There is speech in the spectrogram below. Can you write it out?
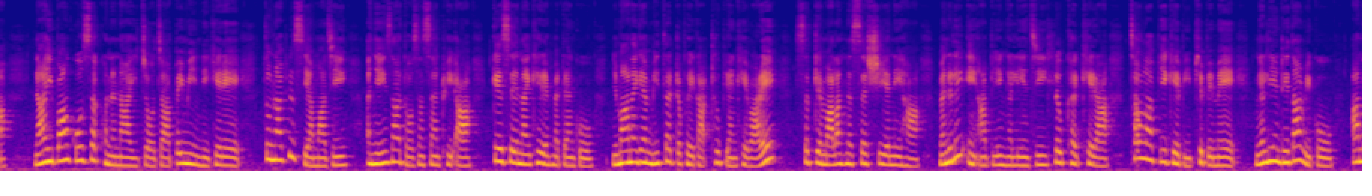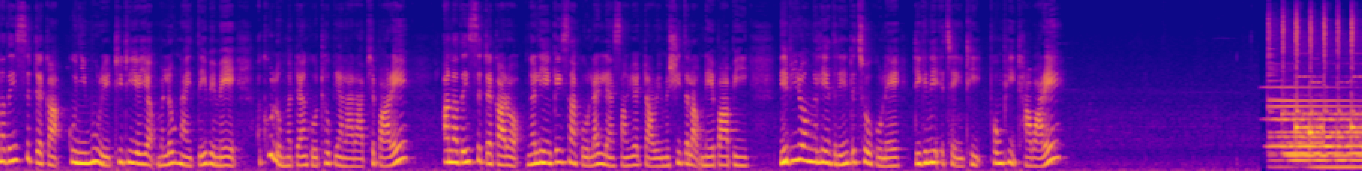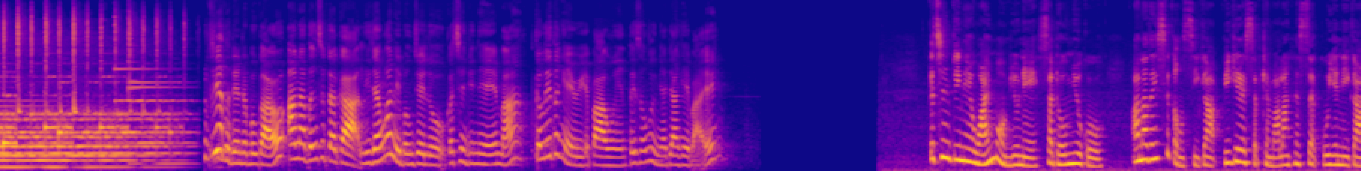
နိုင်ပေါင်း68နာရီကျော်ကြာပိတ်မိနေခဲ့တဲ့သူနာပြုဆရာမကြီးအငိမ့်စားဒေါ်ဆန်းဆန်းထွေအားကယ်ဆယ်နိုင်ခဲ့တဲ့မှတ်တမ်းကိုမြန်မာနိုင်ငံမိသက်တပ်ဖွဲ့ကထုတ်ပြန်ခဲ့ပါတယ်။စက်တင်ဘာလ28ရက်နေ့ဟာမန္တလေးအင်အားပြင်းငလင်ကြီးလှုပ်ခတ်ခဲ့တာ6လပြည့်ခဲ့ပြီဖြစ်ပေမဲ့ငလင်ဒေသတွေကိုအာဏာသိမ်းစစ်တပ်ကကူညီမှုတွေထိထိရရောက်မလုပ်နိုင်သေးပေမဲ့အခုလိုမှတ်တမ်းကိုထုတ်ပြန်လာတာဖြစ်ပါတယ်။ အာနာသိန်းစစ်တပ်ကတော့ငလျင်ကိစ္စကိုလိုက်လံဆောင်ရွက်တာတွေမရှိသလောက်နေပါပြီးနေပြည်တော်ငလျင်သတင်းတချို့ကိုလည်းဒီကနေ့အချိန်အထိဖုံးဖိထားပါတယ်။ဒုတိယသတင်းတစ်ပုဒ်ကတော့အာနာသိန်းစစ်တပ်ကလေကြောင်းကနေပုံကျဲလို့ကချင်ပြည်နယ်မှာကလေးတငယ်တွေအပါအဝင်တိတ်ဆုံးသူများပြားခဲ့ပါတယ်ကချင်ပြည်နယ်ဝိုင်းမော်မြို့နယ်စက်တုံးမြို့ကို အာနာသိန်းစစ်ကောင်စီကပြီးခဲ့တဲ့စက်တင်ဘာလ29ရက်နေ့က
